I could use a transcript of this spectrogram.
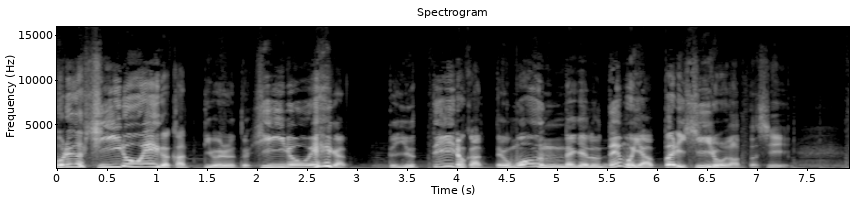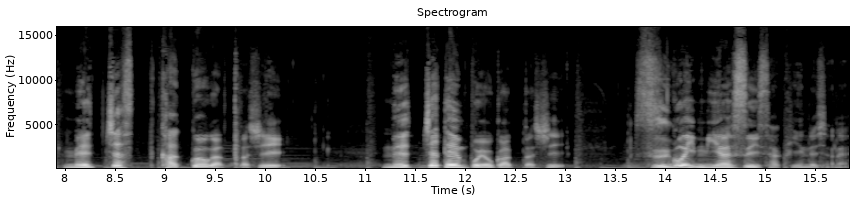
これがヒーロー映画かって言われるとヒーロー映画って言っていいのかって思うんだけどでもやっぱりヒーローだったしめっちゃかっこよかったしめっちゃテンポ良かったしすごい見やすい作品でしたね。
